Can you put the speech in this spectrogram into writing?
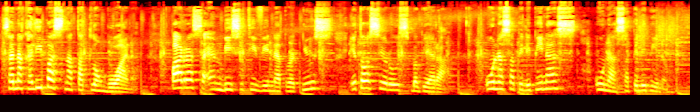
sa nakalipas na tatlong buwan. Para sa MBC TV Network News, ito si Rose Babiera. Una sa Pilipinas, una sa Pilipino.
